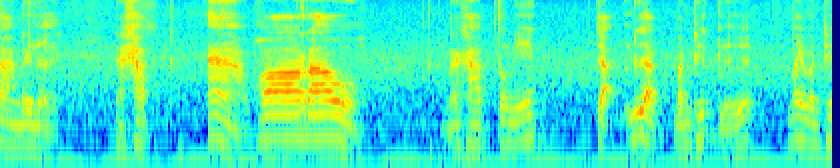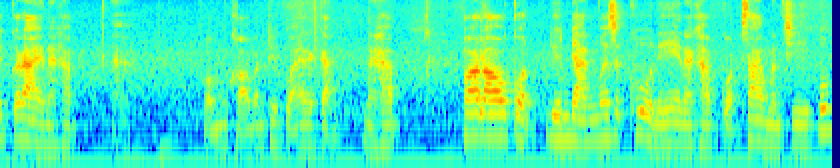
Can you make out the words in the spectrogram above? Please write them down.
สร้างได้เลยนะครับอ่าพอเรานะครับ ตรงนี้จะเลือกบันทึกหรือไม่บันทึกก็ได้นะครับ ผมขอบันทึกไว้แล้วกันนะครับ พอเรากดยืนยันเมื่อสักครู่นี้นะครับ กดสร้างบัญชีปุ๊บ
